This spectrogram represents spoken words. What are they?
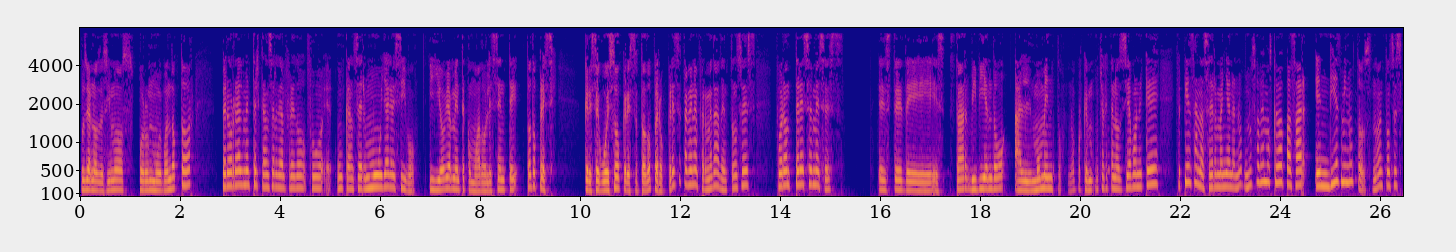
pues ya nos decimos por un muy buen doctor pero realmente el cáncer de Alfredo fue eh, un cáncer muy agresivo y obviamente como adolescente todo crece. Crece hueso, crece todo, pero crece también enfermedad. Entonces fueron 13 meses este, de estar viviendo al momento, ¿no? Porque mucha gente nos decía, bueno, ¿y qué, qué piensan hacer mañana? No, no sabemos qué va a pasar en 10 minutos, ¿no? Entonces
